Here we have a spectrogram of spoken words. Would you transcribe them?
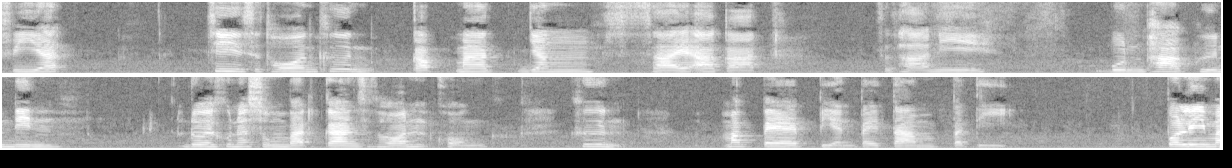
เฟียสที่สะท้อนขึ้นกลับมายังสายอากาศ สถานีบนภาคพื้นดิน โดยคุณสมบัติการสะท้อนของคลื่นมักแปรเปลี่ยนไปตามปฏิ ปริม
